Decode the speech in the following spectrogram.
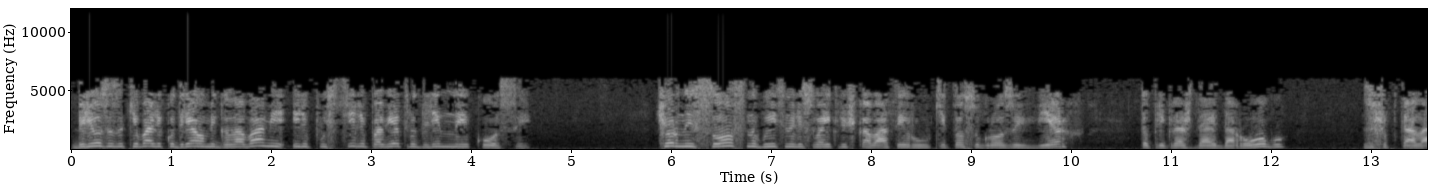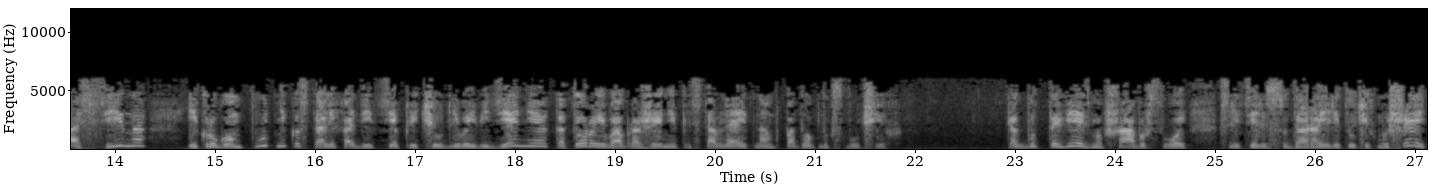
Березы закивали кудрявыми головами или пустили по ветру длинные косы — Черные сосны вытянули свои крючковатые руки то с угрозой вверх, то преграждая дорогу. Зашептала осина, и кругом путника стали ходить те причудливые видения, которые воображение представляет нам в подобных случаях. Как будто ведьмы в шабуш свой слетели с удара и летучих мышей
